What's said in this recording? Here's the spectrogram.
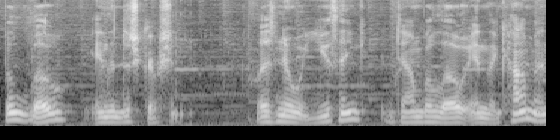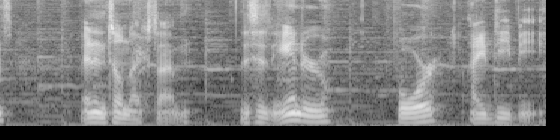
below in the description. Let us know what you think down below in the comments, and until next time, this is Andrew for IDB.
